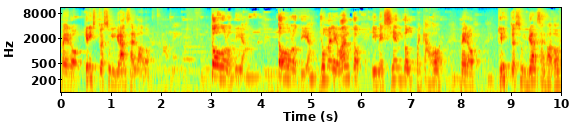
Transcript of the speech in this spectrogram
pero Cristo es un gran salvador. Todos los días, todos los días, yo me levanto y me siento un pecador, pero Cristo es un gran salvador.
